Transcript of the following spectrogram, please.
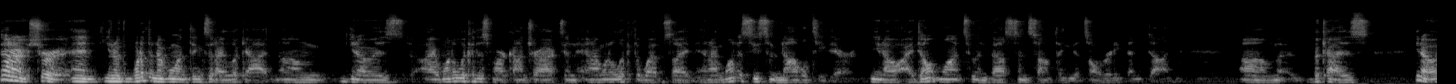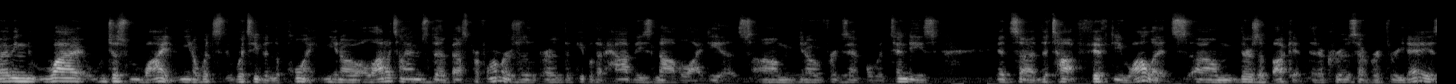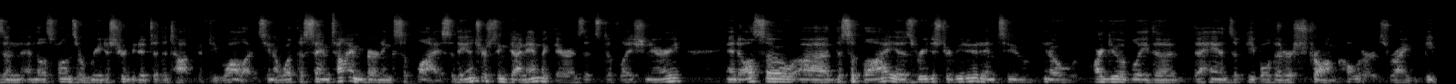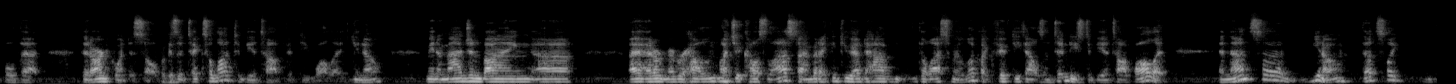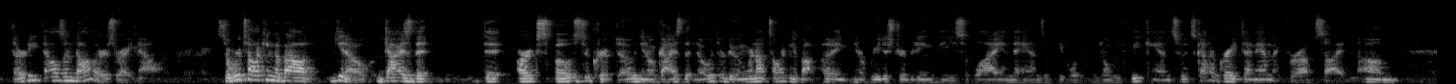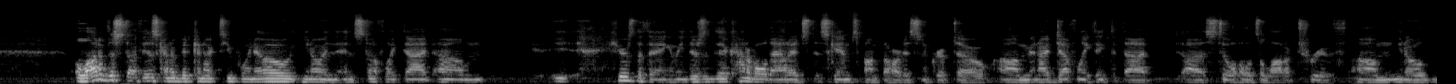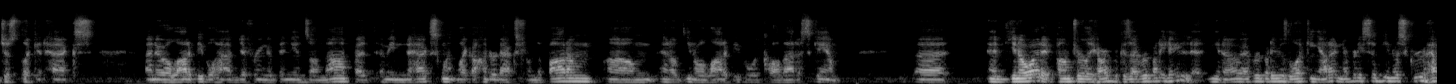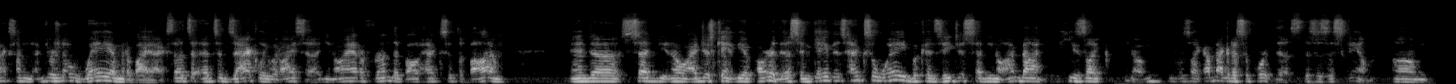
no, no, sure. And you know, one of the number one things that I look at, um, you know, is I want to look at the smart contract and, and I want to look at the website and I want to see some novelty there. You know, I don't want to invest in something that's already been done um, because you know, I mean, why? Just why? You know, what's what's even the point? You know, a lot of times the best performers are, are the people that have these novel ideas. Um, you know, for example, with Tendies, it's uh, the top 50 wallets. Um, there's a bucket that accrues over three days, and, and those funds are redistributed to the top 50 wallets. You know, at the same time burning supply. So the interesting dynamic there is it's deflationary, and also uh, the supply is redistributed into you know arguably the the hands of people that are strong holders, right? People that that aren't going to sell because it takes a lot to be a top 50 wallet. You know, I mean, imagine buying. Uh, I, I, don't remember how much it cost last time, but I think you had to have the last time it looked like 50,000 tendies to be a top wallet, and that's uh, you know, that's like thirty thousand dollars right now. So we're talking about you know guys that that are exposed to crypto, you know, guys that know what they're doing. We're not talking about putting, you know, redistributing the supply in the hands of people that we know with weak hands. So it's got a great dynamic for upside. Um, a lot of the stuff is kind of BitConnect 2.0, you know, and, and stuff like that. Um, it, here's the thing. I mean, there's the kind of old adage that scams pump the hardest in crypto. Um, and I definitely think that that uh, still holds a lot of truth. Um, you know, just look at Hex. I know a lot of people have differing opinions on that, but I mean, Hex went like 100x from the bottom. Um, and, you know, a lot of people would call that a scam. Uh, and you know what? It pumped really hard because everybody hated it. You know, everybody was looking at it and everybody said, you know, screw Hex. I'm, there's no way I'm going to buy Hex. That's that's exactly what I said. You know, I had a friend that bought Hex at the bottom and uh, said, you know, I just can't be a part of this and gave his Hex away because he just said, you know, I'm not, he's like, you know, was like, I'm not going to support this. This is a scam. Um,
